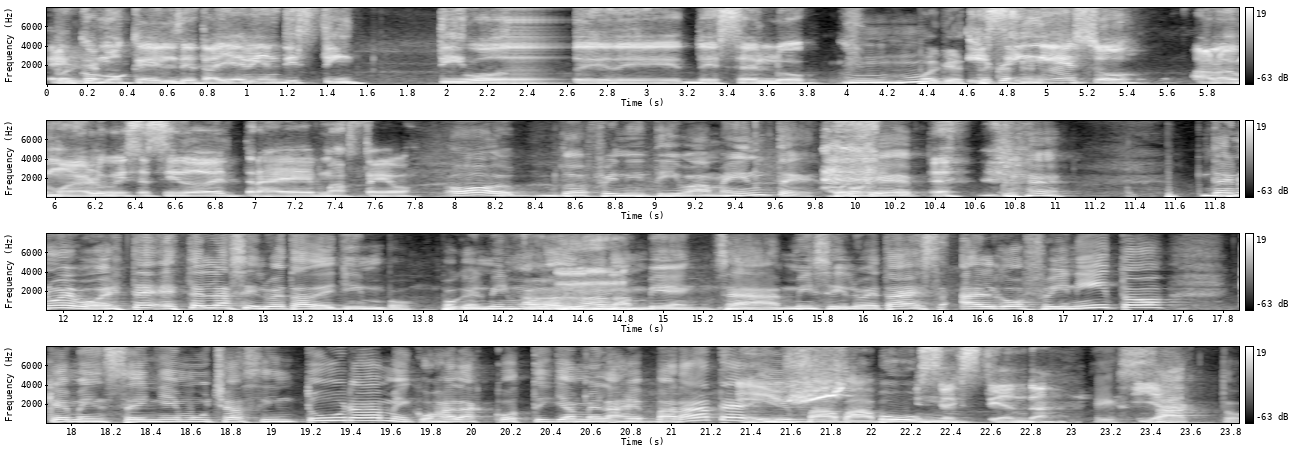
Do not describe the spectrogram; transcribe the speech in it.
Es Porque- como que el detalle bien distintivo de, de, de ese look. Porque Y este sin eso, a lo mejor hubiese sido el traje más feo. Oh, definitivamente. Porque, de nuevo, este, esta es la silueta de Jimbo. Porque él mismo lo Ajá. dijo también. O sea, mi silueta es algo finito, que me enseñe mucha cintura, me coja las costillas, me las esbarate y bababum. y se extienda. Exacto.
